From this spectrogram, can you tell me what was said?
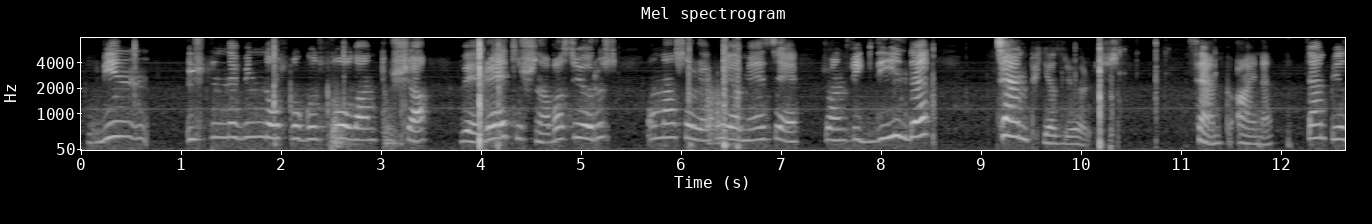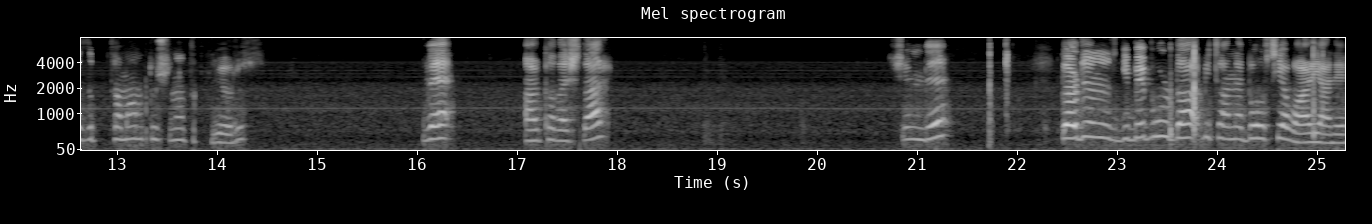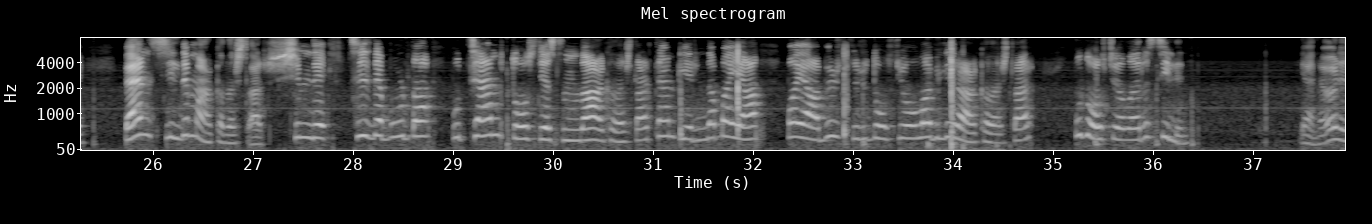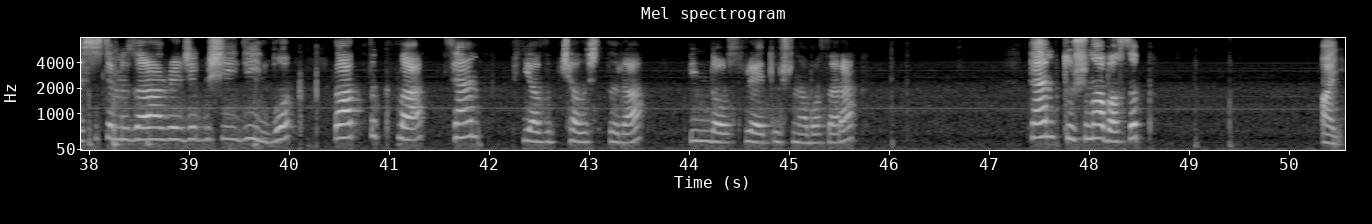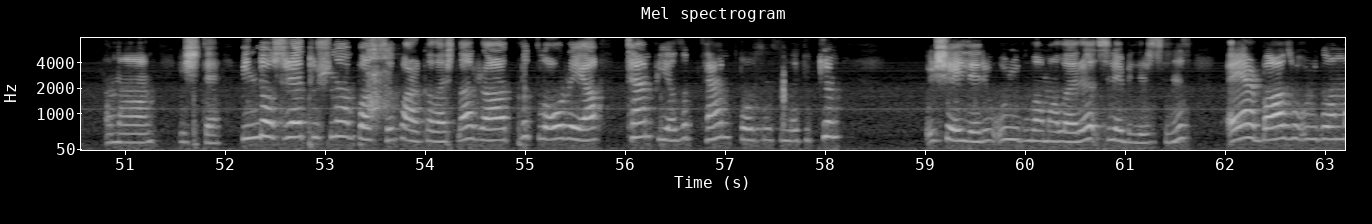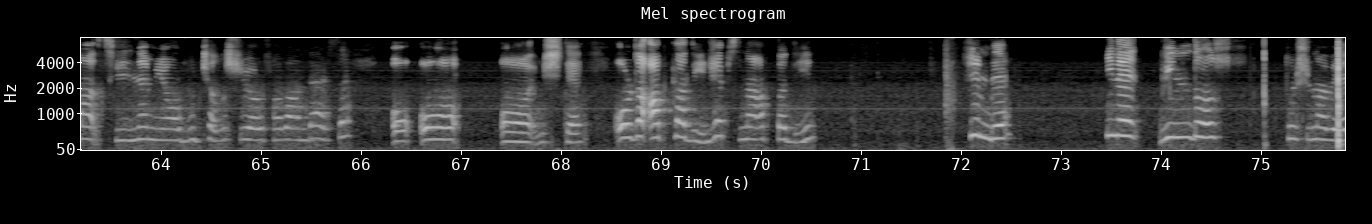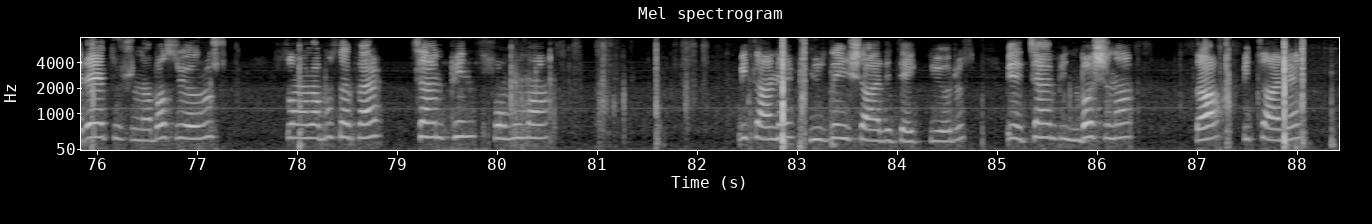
win, üstünde Windows logosu olan tuşa ve R tuşuna basıyoruz. Ondan sonra buraya ms config değil de temp yazıyoruz. Temp aynen. Temp yazıp tamam tuşuna tıklıyoruz. Ve arkadaşlar şimdi Gördüğünüz gibi burada bir tane dosya var yani. Ben sildim arkadaşlar. Şimdi siz de burada bu temp dosyasında arkadaşlar temp yerinde baya baya bir sürü dosya olabilir arkadaşlar. Bu dosyaları silin. Yani öyle sisteme zarar verecek bir şey değil bu. Rahatlıkla temp yazıp çalıştıra Windows R tuşuna basarak temp tuşuna basıp ay aman işte Windows R tuşuna basıp arkadaşlar rahatlıkla oraya temp yazıp temp dosyasındaki tüm şeyleri, uygulamaları silebilirsiniz. Eğer bazı uygulama silinemiyor, bu çalışıyor falan derse o o o işte orada atla deyin. Hepsine atla deyin. Şimdi yine Windows tuşuna ve R tuşuna basıyoruz. Sonra bu sefer temp'in sonuna bir tane yüzde işareti ekliyoruz. Bir de temp'in başına da bir tane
